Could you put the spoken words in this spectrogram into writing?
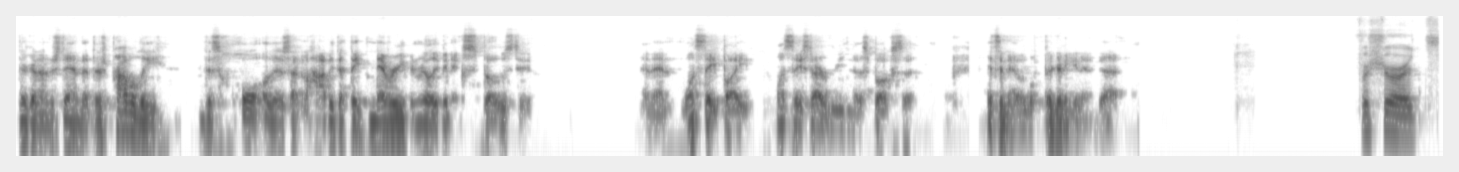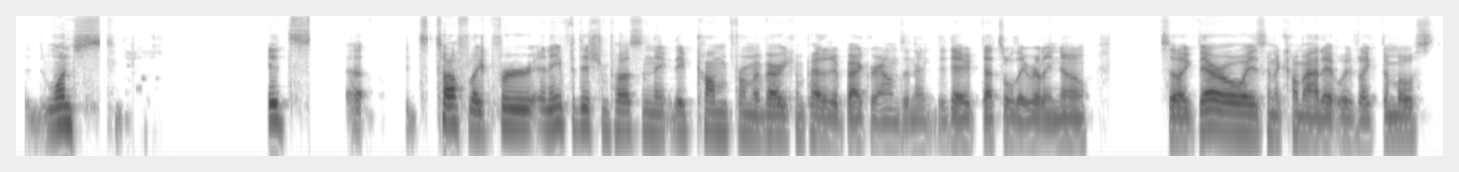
they're going to understand that there's probably this whole other side of the hobby that they've never even really been exposed to. And then once they bite, once they start reading those books, uh, it's inevitable. They're going to get into that. for sure it's once it's uh, it's tough like for an eighth edition person they, they've come from a very competitive background and they that's all they really know so like they're always to come at it with like the most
